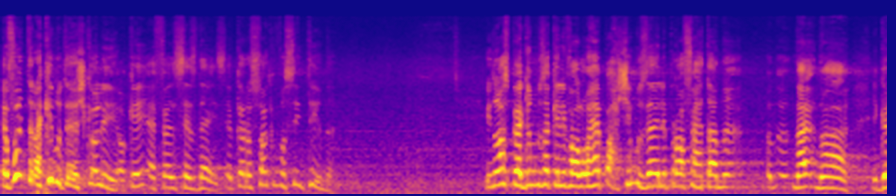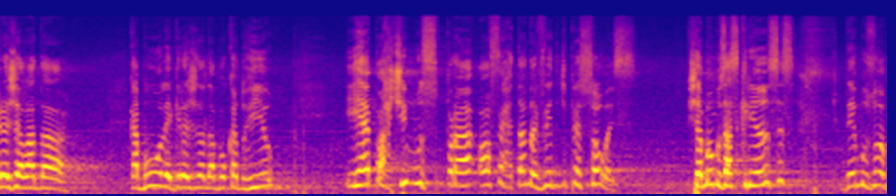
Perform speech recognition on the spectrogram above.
Eu vou entrar aqui no texto que eu li, ok? Efésios 6,10. Eu quero só que você entenda. E nós pegamos aquele valor, repartimos ele para ofertar na, na, na, igreja lá da Cabula, igreja da Boca do Rio. E repartimos para ofertar na vida de pessoas. Chamamos as crianças, demos uma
